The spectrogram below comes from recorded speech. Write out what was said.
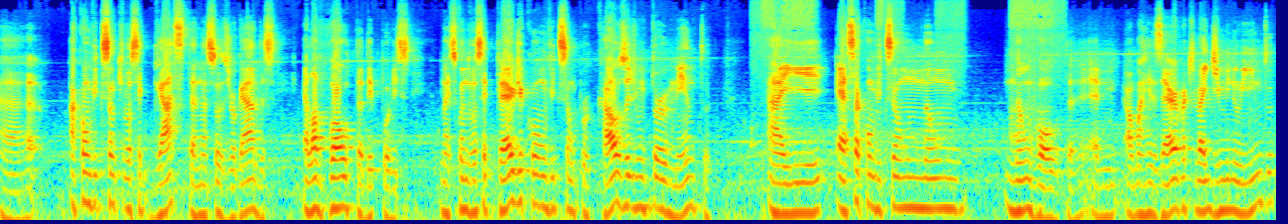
a, a convicção que você gasta nas suas jogadas ela volta depois. Mas quando você perde convicção por causa de um tormento, aí essa convicção não não volta. É, é uma reserva que vai diminuindo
